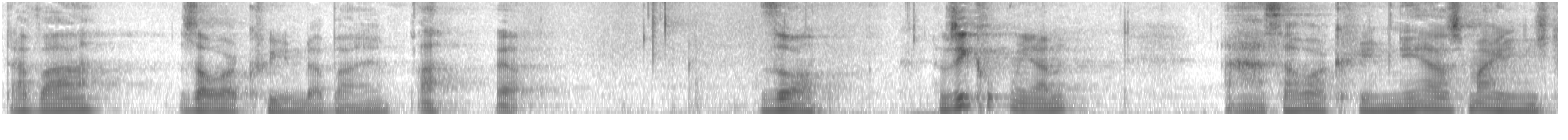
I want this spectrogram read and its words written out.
Da war Sour Cream dabei. Ah, ja. So. Sie guckt mich an. Ah, Sour Cream. Nee, das mag ich nicht.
